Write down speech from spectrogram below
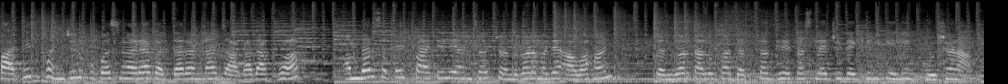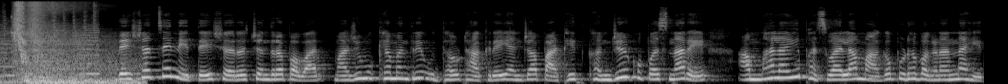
पाठीत खंजीर उपसणाऱ्या गद्दारांना जागा दाखवा. आमदार सतेज पाटील यांचं चंदगडमध्ये आवाहन. चंदगड तालुका दत्तक घेत असल्याची देखील केली घोषणा. देशाचे नेते शरदचंद्र पवार माजी मुख्यमंत्री उद्धव ठाकरे यांच्या पाठीत खंजीर खुपसणारे आम्हालाही फसवायला मागं पुढं बघणार नाहीत.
